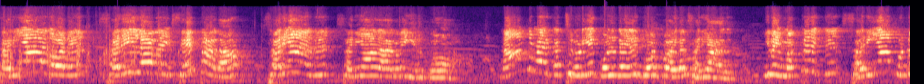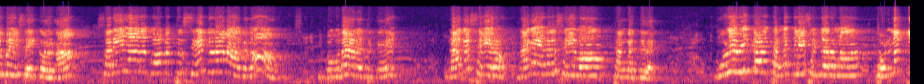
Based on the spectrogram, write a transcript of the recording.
சரியானதோடு சரியில்லாததை சேர்த்தாதான் சரியானது சரியானதாகவே இருக்கும் நாம் தமிழர் கட்சியினுடைய கொள்கைகள் கோட்பாடுகள் சரியானது. இதை மக்களுக்கு சரியா கொண்டு போய் சேர்க்கணும்னா சரியில்லாத கோபத்தை சேர்த்துதான் ஆகணும். இப்ப உதாரணத்துக்கு நகை செய்யறோம். நகை எதுல செய்வோம்? தங்கத்துல. முழு விழுக்காடு தங்கத்திலே செஞ்சோமா தொண்ணூத்தி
